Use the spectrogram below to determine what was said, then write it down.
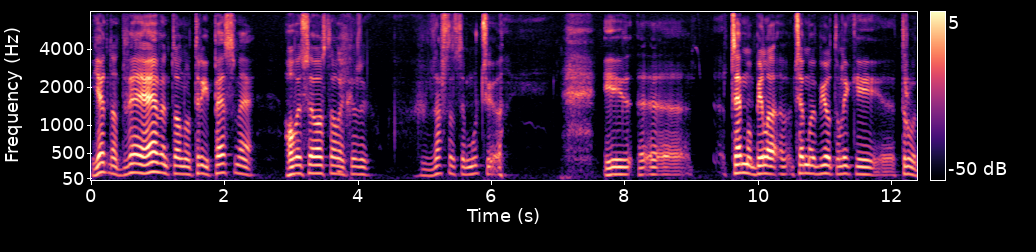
jedna, dve, eventualno tri pesme. Ove sve ostale, kaže, zašto se mučio? I e, e, čemu, bila, čemu je bio toliki e, trud?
